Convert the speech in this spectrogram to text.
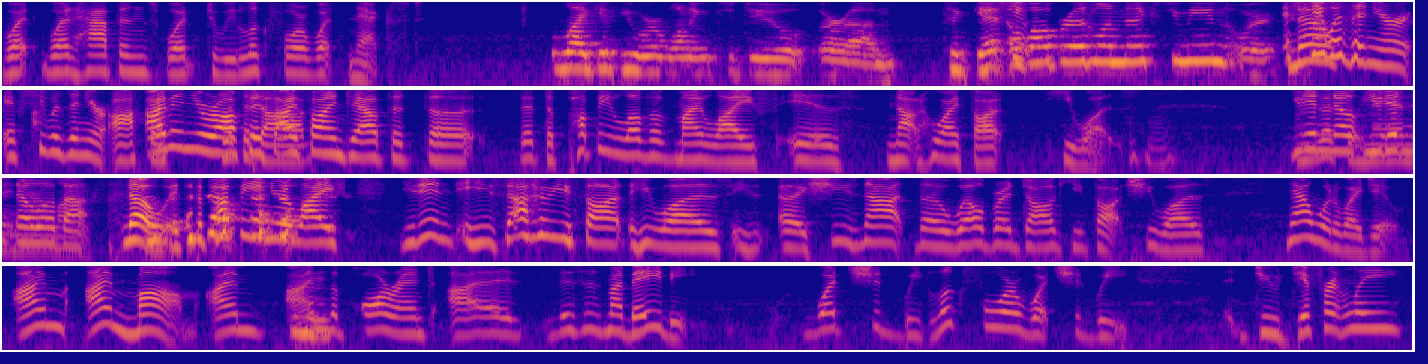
What what happens? What do we look for? What next? Like if you were wanting to do or um to get She- a well-bred one next, you mean? Or If she was in your if she was in your office, I'm in your office. I find out that the that the puppy love of my life is not who I thought he was. Mhm. Or You didn't know. You didn't know about. life? No, it's the puppy in your life. You didn't. He's not who you thought he was. He's. Uh, she's not the well-bred dog he thought she was. Now what do I do? I'm. I'm mom. I'm. I'm the parent. I. This is my baby. What should we look for? What should we do differently?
